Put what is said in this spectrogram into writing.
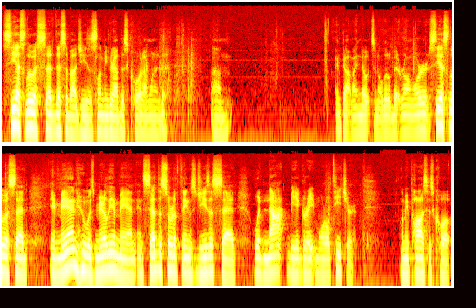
C.S. Lewis said this about Jesus. Let me grab this quote. I wanted to. Um, I've got my notes in a little bit wrong order. C.S. Lewis said, a man who was merely a man and said the sort of things Jesus said would not be a great moral teacher. Let me pause his quote.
